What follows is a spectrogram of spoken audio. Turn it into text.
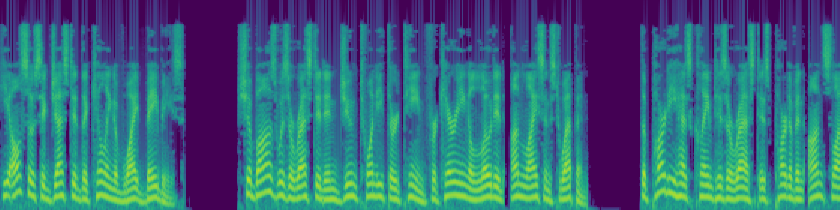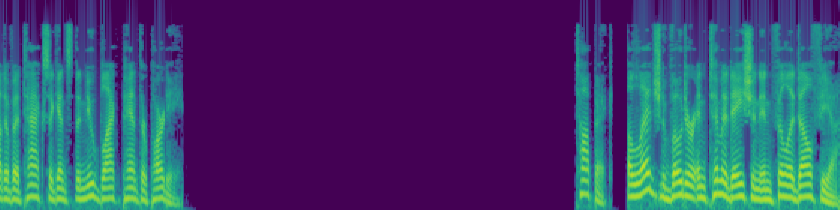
He also suggested the killing of white babies. Shabazz was arrested in June 2013 for carrying a loaded, unlicensed weapon. The party has claimed his arrest is part of an onslaught of attacks against the new Black Panther Party. Alleged voter intimidation in Philadelphia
